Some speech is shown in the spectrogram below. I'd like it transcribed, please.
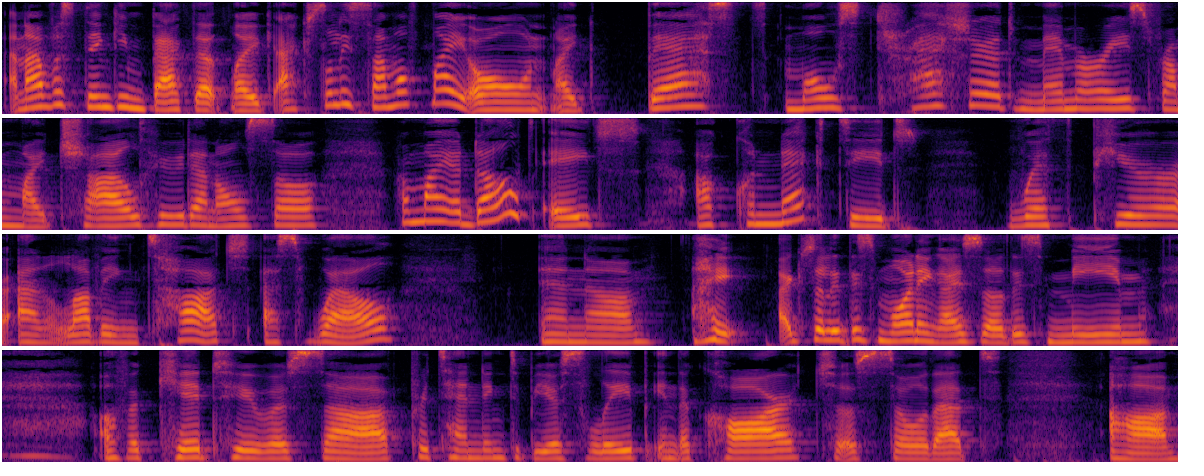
And I was thinking back that like actually some of my own like best, most treasured memories from my childhood and also from my adult age are connected with pure and loving touch as well. And um, I actually this morning I saw this meme of a kid who was uh, pretending to be asleep in the car just so that uh,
